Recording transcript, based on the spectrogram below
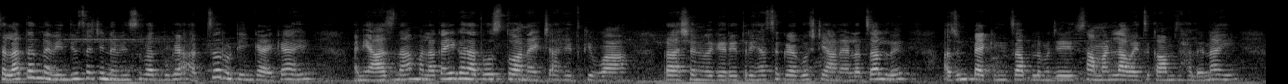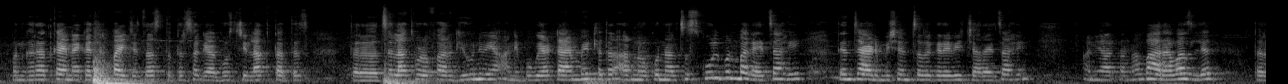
चला तर नवीन दिवसाची नवीन सुरुवात बघूया. आजचं रुटीन काय काय आहे? आणि आज ना मला काही घरात वस्तू आणायच्या आहेत किंवा राशन वगैरे तर ह्या सगळ्या गोष्टी आणायला चाललोय. अजून पॅकिंगचं आपलं म्हणजे सामान लावायचं काम झालं नाही. पण घरात काय नाही काहीतरी पाहिजेच असतं तर सगळ्या गोष्टी लागतातच. तर चला थोडंफार घेऊन येऊया आणि बघूया. टाईम भेटलं तर अर्णव कुणालचं स्कूल पण बघायचं आहे. त्यांचं ॲडमिशनचं वगैरे विचारायचं आहे. आणि आता ना बारा वाजलेत तर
